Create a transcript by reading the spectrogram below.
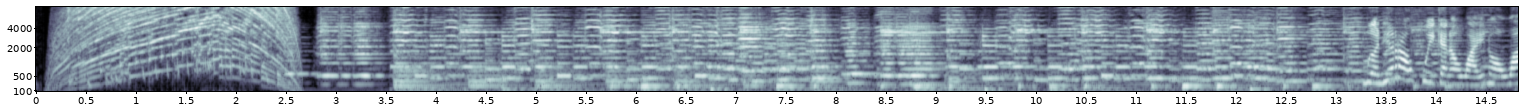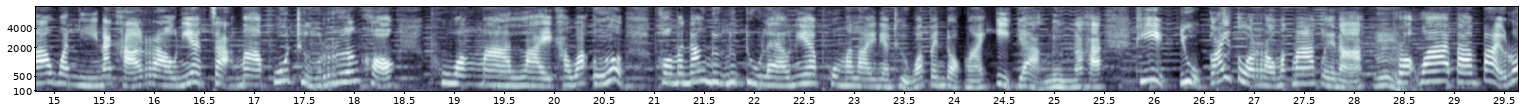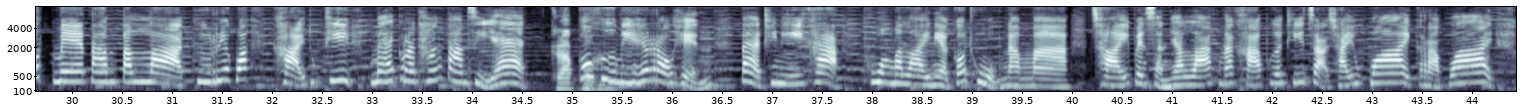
เหมือนที่เราคุยกันเอาไว้เนาะว่าวันนี้นะคะ เราเนี่ยจะมาพูดถึงเรื่องของ พวงมาลัยค่ะว่าเออ พอมานั่งนึกนึกดูแล้วเนี่ยพวงมาลัยเนี่ยถือว่าเป็นดอกไม้อีกอย่างหนึ่งนะคะ ที่อยู่ใกล้ตัวเรามากๆเลยนะอืมเพราะว่าตามป้ายรถเมล์ตามตลาดคือเรียกว่าขายทุกที่แม้กระทั่งตามสี่แยกครับก็ผมคือมีให้เราเห็น แต่ทีนี้ค่ะ พวงมาลัยเนี่ยก็ถูกนำมาใช้เป็นสัญญลักษณ์นะคะ เพื่อที่จะใช้ไหว้กราบไหว้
